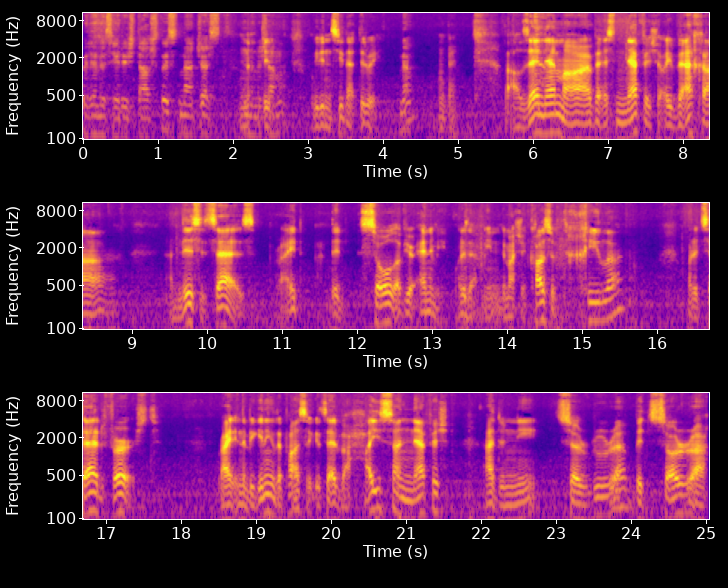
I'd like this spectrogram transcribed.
within the Seder Shtashlis, not just no, the did, We didn't see that, did we? No. Okay. And this it says, right? The soul of your enemy. What does that mean? The Mashakaz of Tchila, what it said first Right in the beginning of the pasuk, it said, "Va'haisan nefesh aduni tzarura b'tzora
